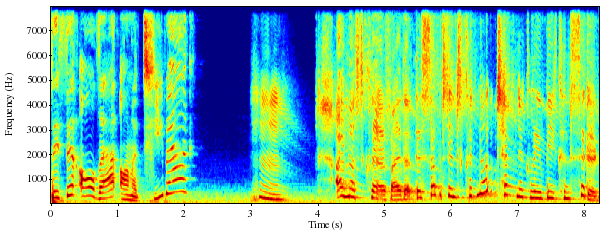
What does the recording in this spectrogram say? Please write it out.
They fit all that on a tea bag? Hmm. I must clarify that this substance could not technically be considered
